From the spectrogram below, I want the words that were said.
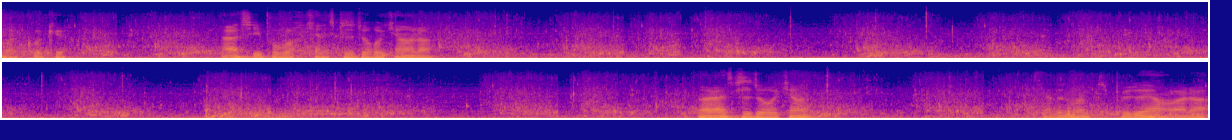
Ouais, Ah si, pour voir qu'il y a une espèce de requin là. Voilà, espèce de requin. Tiens, donne-moi un petit peu d'air, voilà.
